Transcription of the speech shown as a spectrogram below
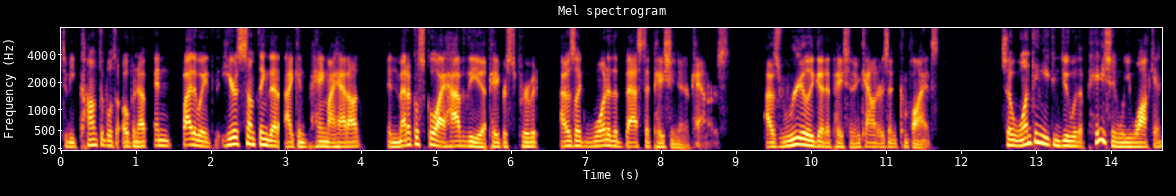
to be comfortable, to open up. And by the way, here's something that I can hang my hat on. In medical school, I have the uh, papers to prove it. I was like one of the best at patient encounters. I was really good at patient encounters and compliance. So one thing you can do with a patient when you walk in,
